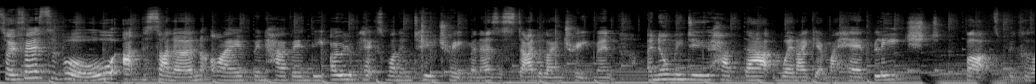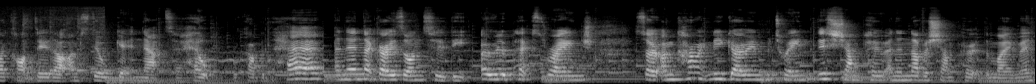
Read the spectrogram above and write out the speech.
So first of all, at the salon, I've been having the Olaplex 1 and 2 treatment as a standalone treatment. I normally do have that when I get my hair bleached, but because I can't do that, I'm still getting that to help recover the hair. And then that goes on to the Olaplex range. So I'm currently going between this shampoo and another shampoo at the moment.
